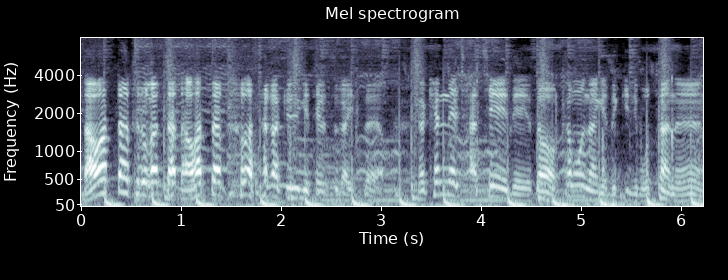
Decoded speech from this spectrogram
나왔다 들어갔다 나왔다 들어갔다가 이렇게 될 수가 있어요. 그러니까 캔넬 자체에 대해서 평온하게 느끼지 못하는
